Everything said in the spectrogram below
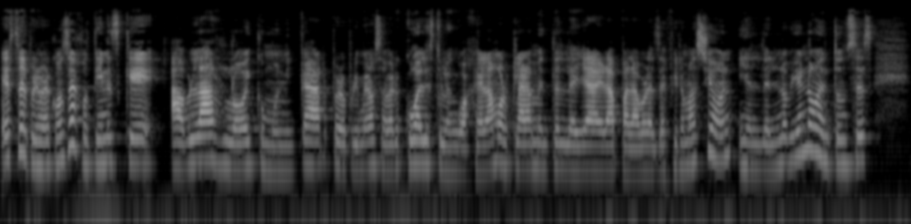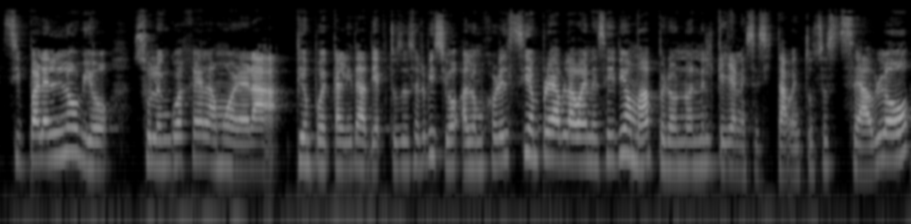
Este es el primer consejo, tienes que hablarlo y comunicar, pero primero saber cuál es tu lenguaje del amor. Claramente el de ella era palabras de afirmación y el del novio no, entonces si para el novio su lenguaje del amor era tiempo de calidad y actos de servicio, a lo mejor él siempre hablaba en ese idioma, pero no en el que ella necesitaba. Entonces se habló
